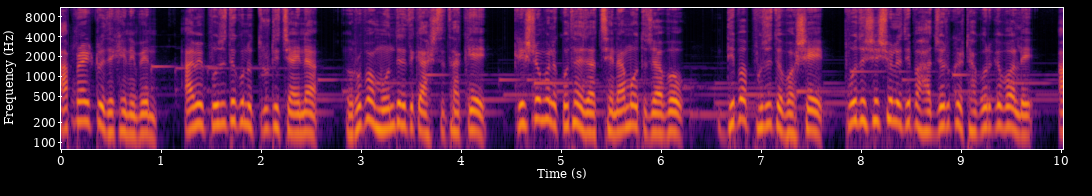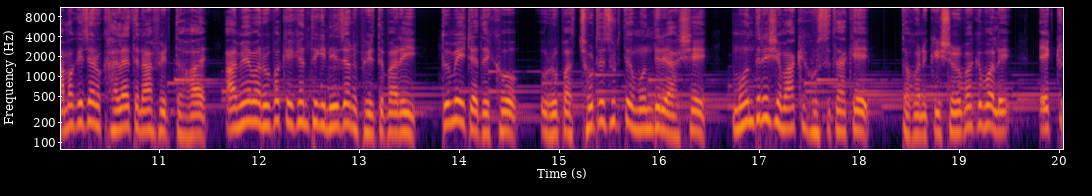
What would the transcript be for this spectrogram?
আপনারা একটু দেখে নেবেন। আমি পুজোতে কোনো ত্রুটি চাই না। রূপা মন্দিরের দিকে আসতে থাকে। কৃষ্ণ বলে, কোথায় যাচ্ছেন? আমিও তো যাব। দীপা পুজোতে বসে। পুজো শেষ হলে দীপা হাত জোর করে ঠাকুরকে বলে, আমাকে যেন খালাতে না ফিরতে হয়। আমি আমার রূপাকে এখান থেকে নিয়ে যেন ফিরতে পারি। তুমি এটা দেখো। রূপা ছুটতে ছুটতে মন্দিরে আসে। মন্দিরে এসে মাকে খুঁজতে থাকে। তখন কৃষ্ণ রূপাকে বলে, একটু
